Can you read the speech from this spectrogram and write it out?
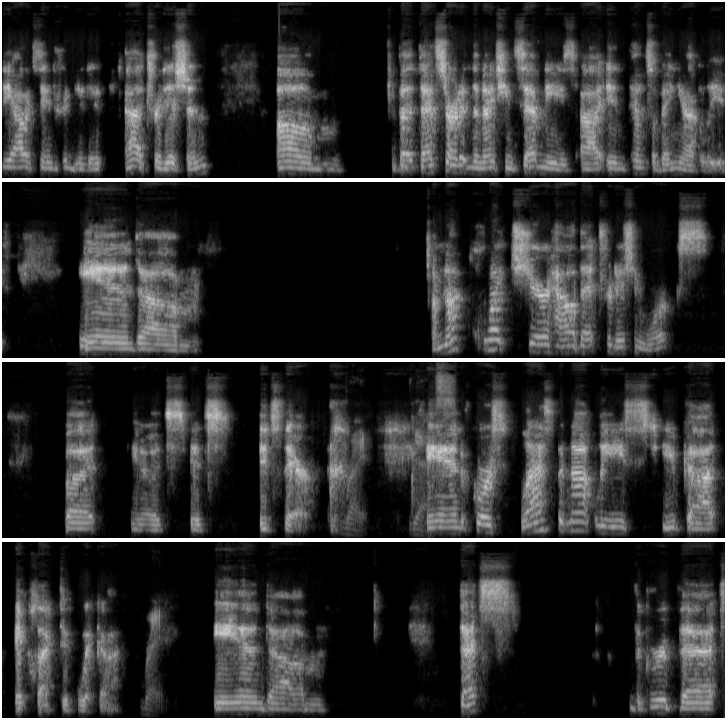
the Alexandrian uh, tradition. Um, but that started in the 1970s uh, in Pennsylvania, I believe, and um, I'm not quite sure how that tradition works, but you know, it's it's it's there. Right. Yes. And of course, last but not least, you've got eclectic Wicca. right. And um, that's the group that,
